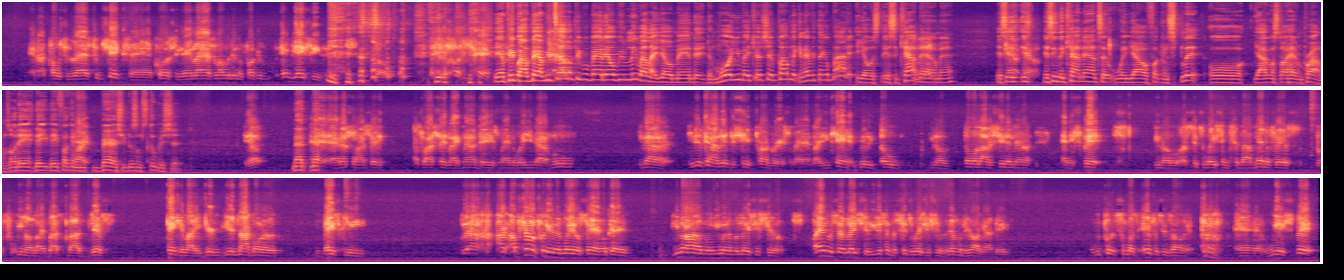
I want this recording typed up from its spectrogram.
and I posted the last two chicks, and of course, it didn't last longer than the fucking NBA season. so, you know what I'm saying? Yeah, people. I be, I be telling people, man, they don't believe. I like, yo, man. The, the more you make your shit public and everything about it, yo, it's, it's a countdown, mm-hmm. man. It's, it's it's it's either countdown to when y'all fucking split or y'all gonna start having problems or they they they fucking Right. embarrass you, do some stupid shit. Yep. Now, now And, and that's why I say, that's why I say, like nowadays, man, the way you gotta move, you gotta, you just gotta let the shit progress, man. Like you can't really throw, you know, throw a lot of shit in there and expect, you know, a situation to not manifest before, you know, like by by just thinking like you're you're not gonna basically. I, I, I'm trying to put it in a way of saying, okay, you know how when you're in a relationship, I ain't even say relationship, you just in a situation, and that's what they are nowadays. We put too much emphasis on it, and we expect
